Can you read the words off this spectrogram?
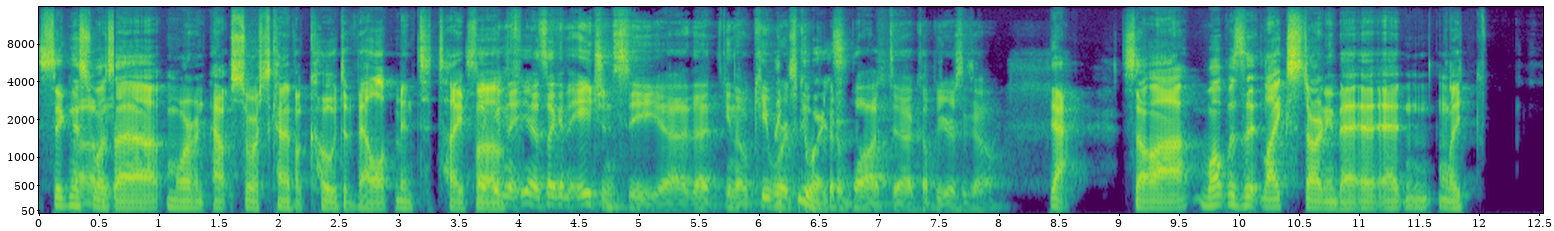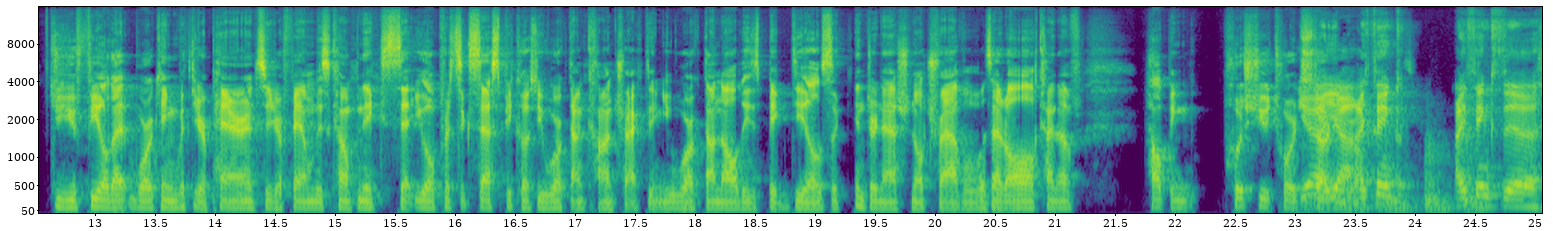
Signus um, was a more of an outsourced kind of a co-development type like of an, yeah, it's like an agency uh, that you know keywords, keywords. Could, could, have bought uh, a couple years ago. Yeah. So, uh, what was it like starting that? And like, do you feel that working with your parents or your family's company set you up for success because you worked on contracting, you worked on all these big deals, like international travel? Was that all kind of helping push you towards? Yeah, yeah. I think I think the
